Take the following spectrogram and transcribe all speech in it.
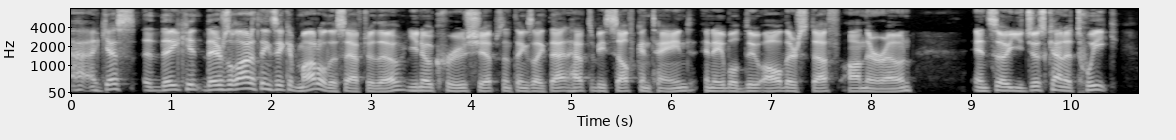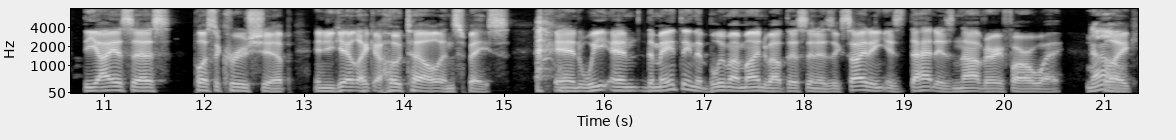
I guess they can there's a lot of things they could model this after though. You know cruise ships and things like that have to be self-contained and able to do all their stuff on their own. And so you just kind of tweak the ISS plus a cruise ship and you get like a hotel in space and we and the main thing that blew my mind about this and is exciting is that is not very far away. No, Like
